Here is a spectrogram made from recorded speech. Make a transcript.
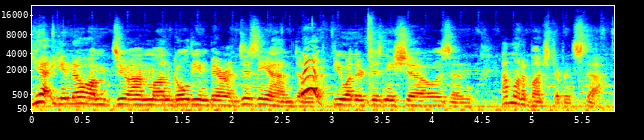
Yeah, you know, I'm do, I'm on Goldie and Bear on Disney. I'm doing a few other Disney shows, and I'm on a bunch of different stuff.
